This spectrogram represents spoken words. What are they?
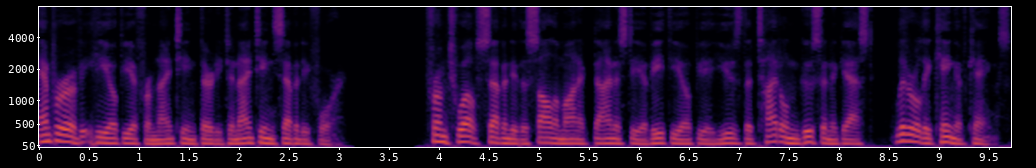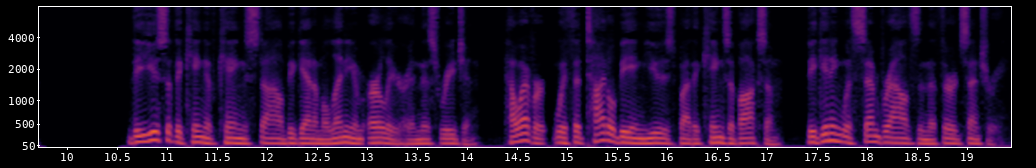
Emperor of Ethiopia from 1930 to 1974. From 1270 the Solomonic dynasty of Ethiopia used the title Ngusa Negest, literally King of Kings. The use of the King of Kings style began a millennium earlier in this region, however, with the title being used by the kings of Aksum, beginning with Sembrouths in the 3rd century.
